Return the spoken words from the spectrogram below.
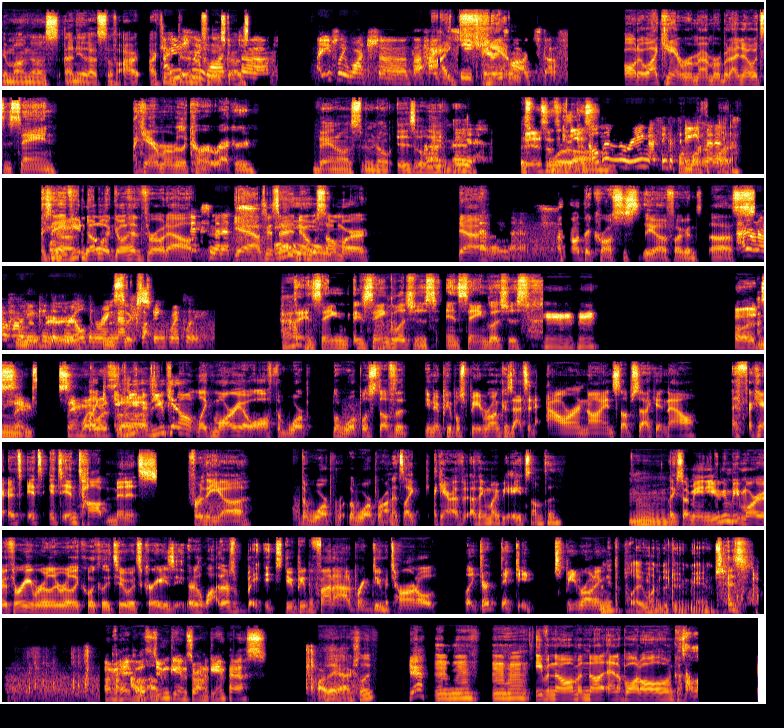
Among Us, any of that stuff. I, I I can't get usually enough of those guys. Uh, I usually watch uh, the hide I and seek, Garry's Mod stuff. Auto, I can't remember, but I know it's insane. I can't remember the current record. Vanoss Uno is elite, Uh, man. yeah. It's Isn't for, um, Elden Ring, I think it's for eight minutes. Markiplier. I say, Yeah. if you know it, go ahead and throw it out. Six minutes. Yeah, I was gonna say I knew it was somewhere. Yeah, Seven minutes. I thought they crossed this, the uh, fucking. Uh, I don't know how you limit can get through barrier Elden Ring that six. fucking quickly. How? Insane, insane glitches, insane glitches. hmm Oh, it's I mean- same same way Like with if you uh, if you count like Mario off the warp, the warpless stuff that you know people speed run because that's an hour and nine sub second now. I, I can't. It's it's it's in top minutes for the uh the warp the warp run. It's like I can't. I th- I think it might be eight something. Mm. Like so, I mean, you can beat Mario three really, really quickly too. It's crazy. There's a lot. There's it's dude. People find out how to break Doom Eternal. Like they're they, they, speed I running. need to play one of the Doom games. It's, I mean, hey, I- both I- Doom games are on Game Pass. Are they actually? Yeah, mm-hmm, mm-hmm. Even though I'm a nut and I bought all of them because I love.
